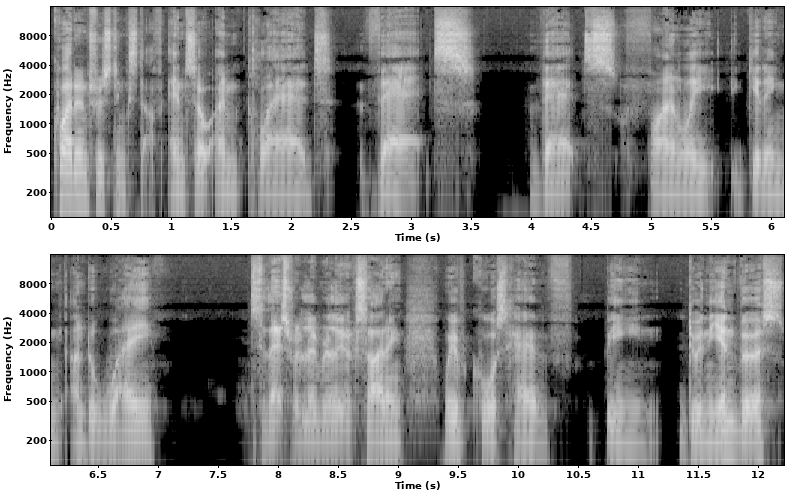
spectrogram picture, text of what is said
quite interesting stuff. And so I'm glad that that's finally getting underway. So that's really, really exciting. We, of course, have been doing the inverse,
